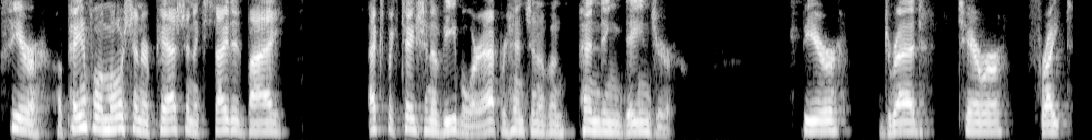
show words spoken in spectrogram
Fear, a painful emotion or passion excited by expectation of evil or apprehension of impending danger. Fear, dread, terror, fright.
